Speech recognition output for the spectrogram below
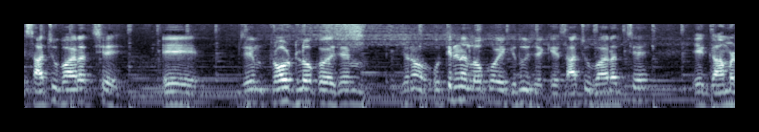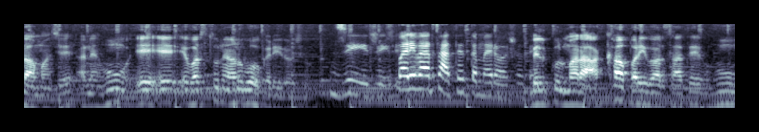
સાચું ભારત છે એ જેમ પ્રૌઢ લોકોએ જેમ જેનો ઉત્તીર્ણ લોકોએ કીધું છે કે સાચું ભારત છે એ ગામડામાં છે અને હું એ એ એ વસ્તુને અનુભવ કરી રહ્યો છું. જી જી. પરિવાર સાથે તમે રહો છો બિલકુલ મારા આખા પરિવાર સાથે હું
